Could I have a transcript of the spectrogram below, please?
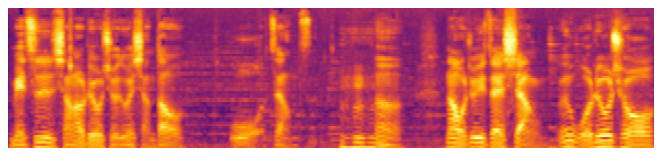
每次想到溜球都会想到我这样子？嗯哼哼，嗯，那我就一直在想，因为我溜球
